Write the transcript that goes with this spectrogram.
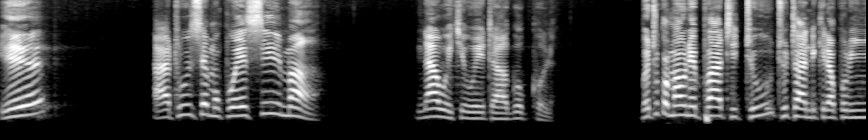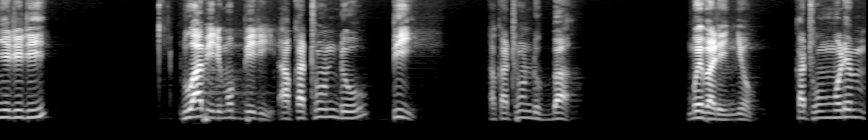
Ye atuuse mu kwesiima naawe kyeweetaaga okukola. Bwe tukomawo ne paati 2 tutandikira ku lunyiriri lwabiri mu bbiri akatundu b akatundu ba mwebale nnyo katuwummulemu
